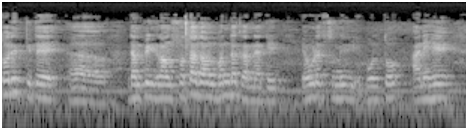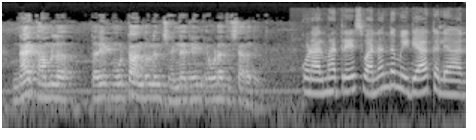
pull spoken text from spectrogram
त्वरित तिथे डम्पिंग ग्राउंड स्वतः जाऊन बंद करण्यात येईल एवढंच मी बोलतो. आणि हे नाही थांबलं तर एक मोठं आंदोलन छेडण्यात येईल एवढाच इशारा देतो. कुणाल म्हात्रे स्वानंद मीडिया कल्याण.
